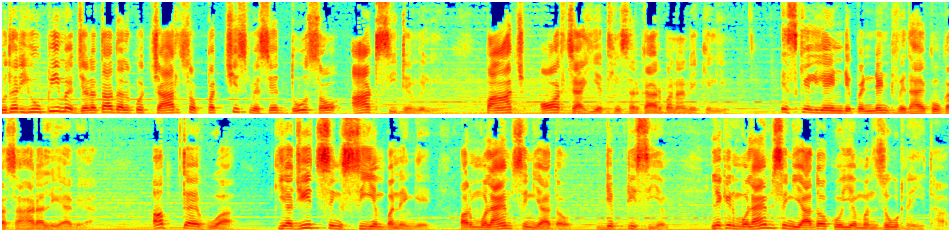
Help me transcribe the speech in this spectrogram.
उधर यूपी में जनता दल को 425 में से 208 सीटें मिली। पाँच और चाहिए थी सरकार बनाने के लिए। इसके लिए इंडिपेंडेंट विधायकों का सहारा लिया गया। अब तय हुआ कि अजीत सिंह सीएम बनेंगे और मुलायम सिंह यादव डिप्टी सीएम। लेकिन मुलायम सिंह यादव को यह मंजूर नहीं था।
